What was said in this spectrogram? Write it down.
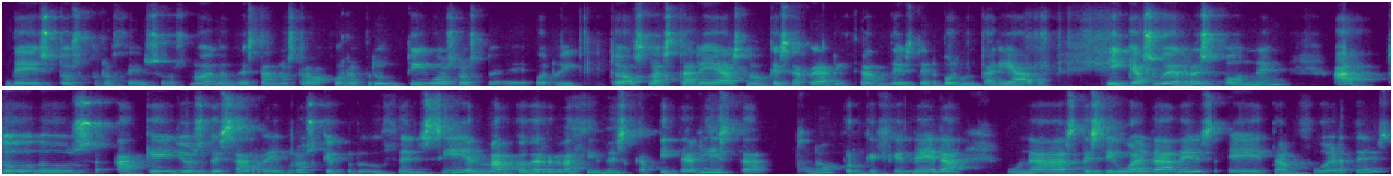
de estos procesos, ¿no? en donde están los trabajos reproductivos eh, y todas las tareas ¿no? que se realizan desde el voluntariado y que a su vez responden a todos aquellos desarreglos que producen sí el marco de relaciones capitalistas, ¿no? porque genera unas desigualdades eh, tan fuertes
